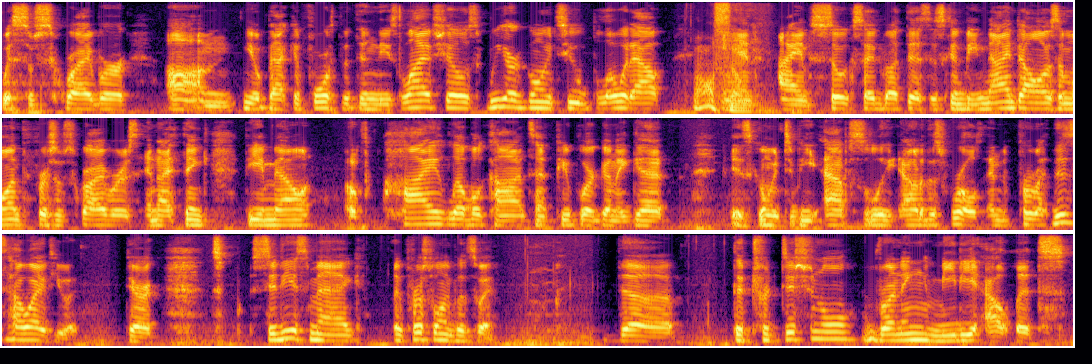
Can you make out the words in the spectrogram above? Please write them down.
with subscriber, um, you know, back and forth within these live shows. We are going to blow it out, Awesome. and I am so excited about this. It's going to be nine dollars a month for subscribers, and I think the amount of high level content people are going to get is going to be absolutely out of this world. And for, this is how I view it, Derrick. Citius Mag. First of all, let me put it this way: the the traditional running media outlets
